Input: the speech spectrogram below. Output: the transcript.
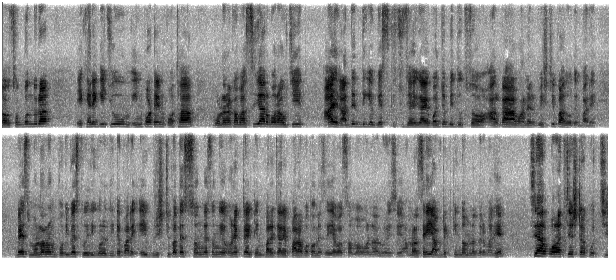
দর্শক বন্ধুরা, এখানে কিছু ইম্পর্টেন্ট কথা বলে রাখা বা শেয়ার করা উচিত। আজ রাতের দিকে বেশ কিছু জায়গায় বজ্রবিদ্যুৎ সহ হালকা মানের বৃষ্টিপাত হতে পারে। বেশ মনোরম পরিবেশ তৈরি করে দিতে পারে। এই বৃষ্টিপাতের সঙ্গে সঙ্গে অনেকটাই টেম্পারেচারে পারাপতন এসে যাওয়ার সম্ভাবনা রয়েছে। আমরা সেই আপডেট কিন্তু আপনাদের মাঝে শেয়ার করার চেষ্টা করছি।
